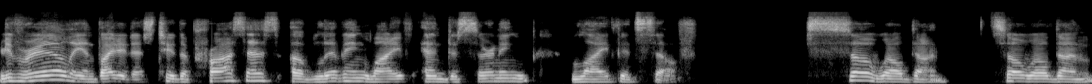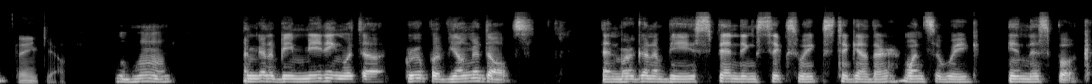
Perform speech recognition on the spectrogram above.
You've really invited us to the process of living life and discerning life itself. So well done. So well done. Oh, thank you. Mm-hmm. I'm going to be meeting with a group of young adults, and we're going to be spending six weeks together once a week in this book.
